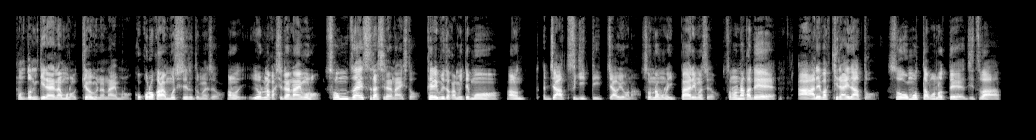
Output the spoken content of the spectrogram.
本当に嫌いなもの、興味のないもの、心から無視してると思いますよ。あの、世の中知らないもの、存在すら知らない人、テレビとか見ても、あの、じゃあ次って言っちゃうような、そんなものいっぱいありますよ。その中で、ああ、あれは嫌いだと。そう思ったものって、実は、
